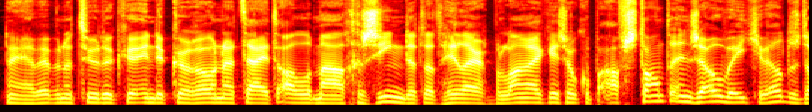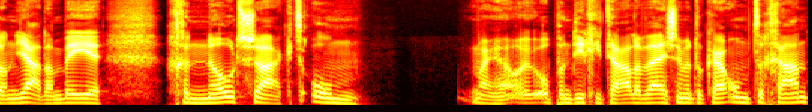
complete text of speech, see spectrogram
Nou ja, we hebben natuurlijk in de coronatijd allemaal gezien dat dat heel erg belangrijk is, ook op afstand en zo, weet je wel. Dus dan, ja, dan ben je genoodzaakt om nou ja, op een digitale wijze met elkaar om te gaan.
